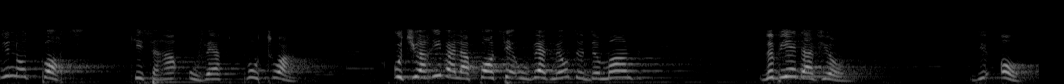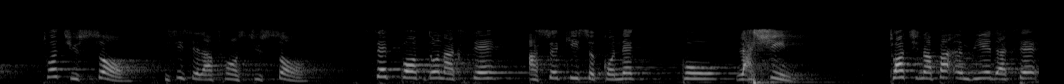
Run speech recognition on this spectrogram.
une autre porte qui sera ouverte pour toi. Ou tu arrives à la porte, c'est ouverte, mais on te demande le billet d'avion. Dis, oh, toi tu sors. Ici c'est la France, tu sors. Cette porte donne accès à ceux qui se connectent pour la Chine. Toi, tu n'as pas un billet d'accès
